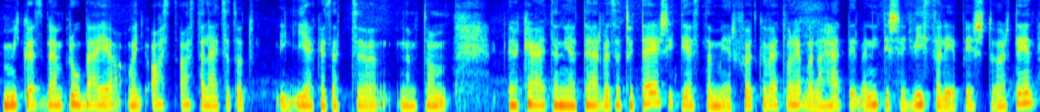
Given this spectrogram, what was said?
miközben próbálja, vagy azt, azt a látszatot igyekezett, nem tudom, kelteni a tervezet, hogy teljesíti ezt a mérföldkövet, valójában a háttérben itt is egy visszalépés történt,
